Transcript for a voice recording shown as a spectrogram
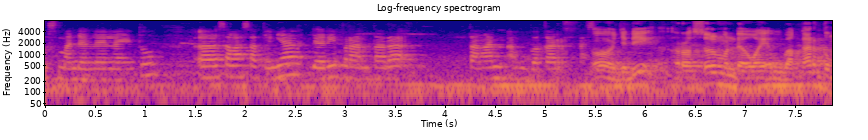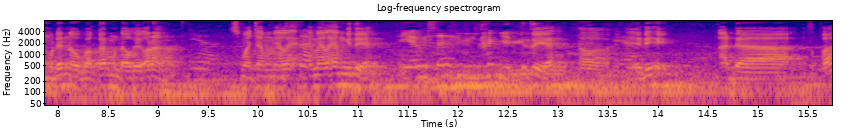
Utsman dan lain-lain itu eh, salah satunya dari perantara tangan Abu Bakar As-Siddiq. Oh, jadi Rasul mendakwahi Abu Bakar, kemudian Abu Bakar mendakwahi orang. Iya. Semacam Bisa. MLM gitu ya Iya bisa dibilang gitu. gitu ya oh Iya. jadi ada apa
